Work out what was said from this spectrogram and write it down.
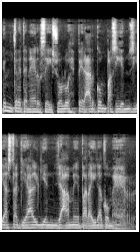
entretenerse y solo esperar con paciencia hasta que alguien llame para ir a comer.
